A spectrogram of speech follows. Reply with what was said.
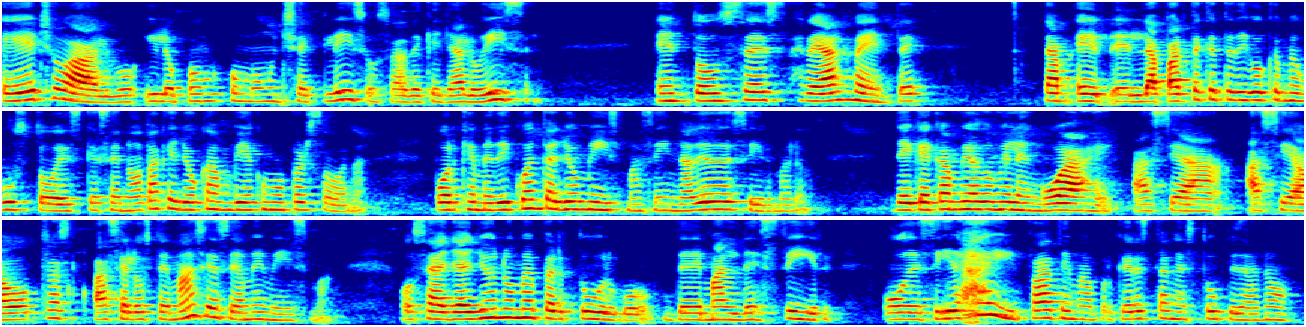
he hecho algo y lo pongo como un checklist, o sea, de que ya lo hice. Entonces, realmente, la parte que te digo que me gustó es que se nota que yo cambié como persona, porque me di cuenta yo misma, sin nadie decírmelo, de que he cambiado mi lenguaje hacia, hacia otras, hacia los demás y hacia mí misma. O sea, ya yo no me perturbo de maldecir o decir, ay, Fátima, ¿por qué eres tan estúpida? No.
